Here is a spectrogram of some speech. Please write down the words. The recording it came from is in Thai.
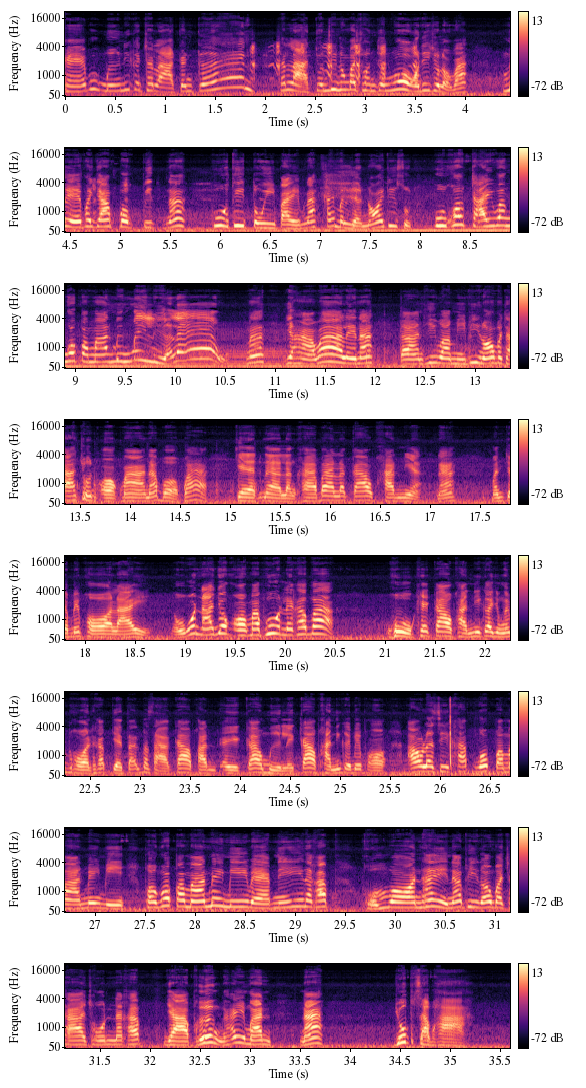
แหมพวกมึงนี่ก็ฉลาดกันเกิน ฉลาดจนพี่น้องประชาชนจะโง่กว่านี่เฉยเหรอวะแหมพยายามปกปิดนะ ผู้ที่ตุยไปนะให้มันเหลือน้อยที่สุด กูเข้าใจว่างบประมาณมึงไม่เหลือแล้วนะ อย่าหาว่าเลยนะ การที่ว่ามีพี่น้องประชาชนออกมานะ บอกว่าแจกน่ะหลังคาบ้านละ9,000เนี่ยนะ มันจะไม่พออะไร โอ้นายกออกมาพูดเลยครับว่า โอ้โหแค่ 9,000 นี่ก็ยังไม่พอนะครับอย่าตั้งภาษา 9,000ไอ้90,000 เลย 9,000 นี่ก็ไม่พอ เอาละสิครับ งบประมาณไม่มี พองบประมาณไม่มีแบบนี้นะครับ ผมวอนให้นะพี่น้องประชาชนนะครับ อย่าพึ่งให้มันนะ ยุบสภา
